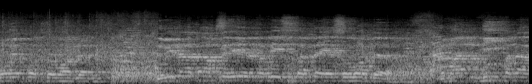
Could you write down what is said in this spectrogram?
Mooi potgeworden. De winnaar, dames en heren, van deze partij is geworden de man die vandaag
